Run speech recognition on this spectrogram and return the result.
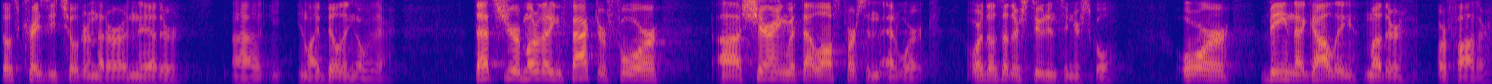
those crazy children that are in the other uh, you know, like building over there. That's your motivating factor for uh, sharing with that lost person at work, or those other students in your school, or being that godly mother or father.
